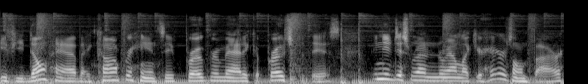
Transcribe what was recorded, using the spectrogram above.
If you don't have a comprehensive programmatic approach for this, then you're just running around like your hair's on fire,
